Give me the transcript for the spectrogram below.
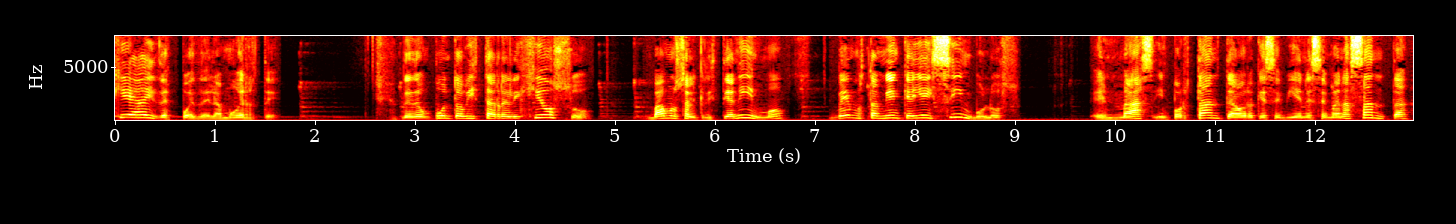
qué hay después de la muerte. Desde un punto de vista religioso, vamos al cristianismo, vemos también que ahí hay símbolos. El más importante ahora que se viene Semana Santa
